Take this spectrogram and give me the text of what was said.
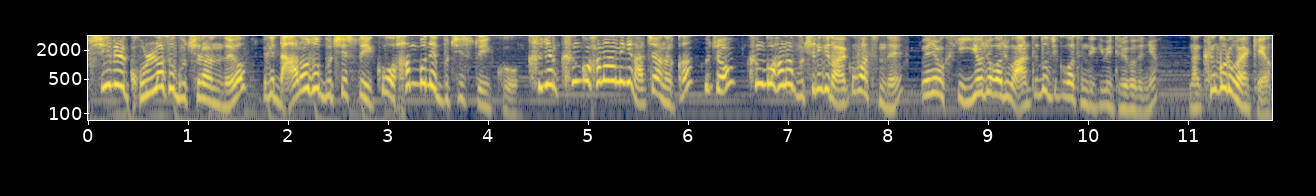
실을 골라서 붙이라는데요? 이렇게 나눠서 붙일 수도 있고, 한 번에 붙일 수도 있고, 그냥 큰 거 하나 하는 게 낫지 않을까? 그죠? 큰 거 하나 붙이는 게 나을 것 같은데? 왜냐면 그게 이어져가지고 안 뜯어질 것 같은 느낌이 들거든요? 난 큰 거로 갈게요.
